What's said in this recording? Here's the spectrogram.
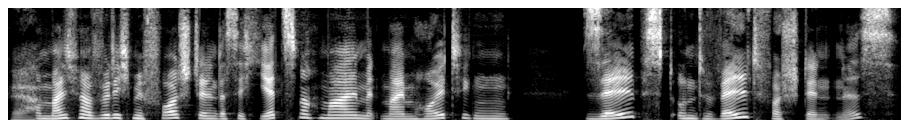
ja, Und manchmal würde ich mir vorstellen, dass ich jetzt nochmal mit meinem heutigen Selbst- und Weltverständnis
